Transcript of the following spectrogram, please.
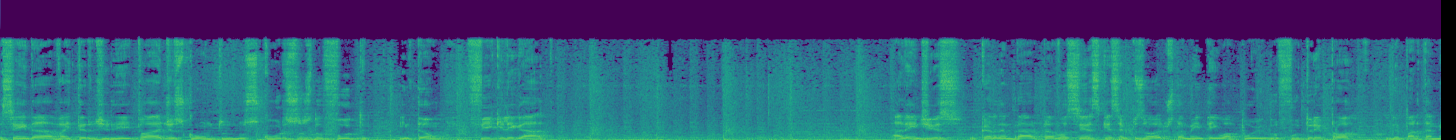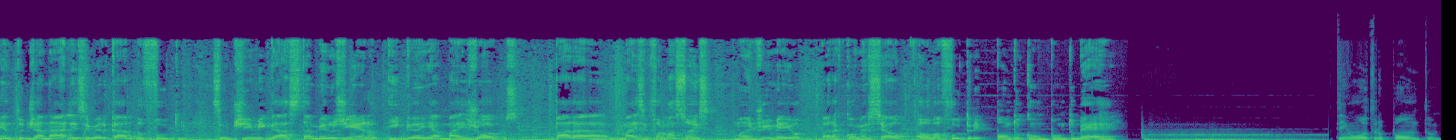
Você ainda vai ter direito a desconto nos cursos do Futuri. Então, fique ligado. Além disso, eu quero lembrar para vocês que esse episódio também tem o apoio do Futuri Pro, o departamento de análise e mercado do Futuri. Seu time gasta menos dinheiro e ganha mais jogos. Para mais informações, mande um e-mail para comercial@futuri.com.br. Tem um outro ponto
